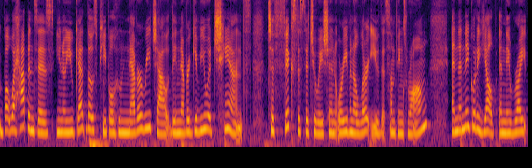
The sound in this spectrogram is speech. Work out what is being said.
but what happens is, you know, you get those people who never reach out, they never give you a chance to fix the situation or even alert you that something's wrong. And then they go to Yelp and they write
